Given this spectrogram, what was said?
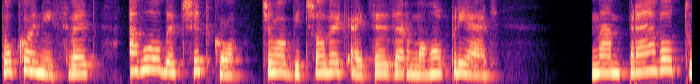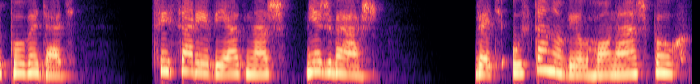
pokojný svet a vôbec všetko, čoho by človek aj Cezar mohol prijať. Mám právo tu povedať, Cisár je viac náš než váš, veď ustanovil ho náš Boh.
